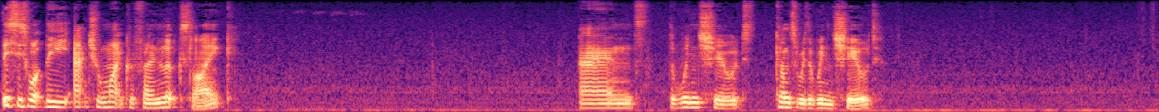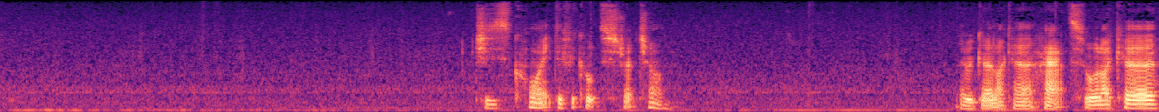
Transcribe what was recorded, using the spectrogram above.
This is what the actual microphone looks like. And the windshield comes with a windshield. Which is quite difficult to stretch on. There we go, like a hat or like a,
